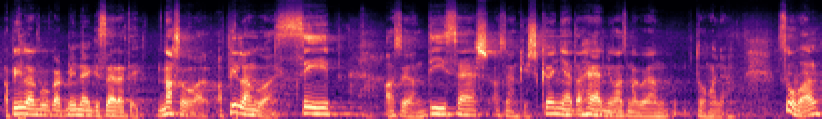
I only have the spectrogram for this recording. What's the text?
A pillangókat mindenki szereti. Na szóval, a pillangó az szép, az olyan díszes, az olyan kis könnyed, a hernyó az meg olyan tohonya. Szóval,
